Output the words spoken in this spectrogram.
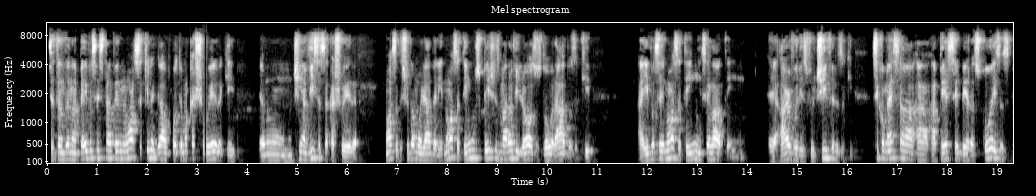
Você está andando a pé e você está vendo, nossa, que legal, pô, tem uma cachoeira aqui. Eu não, não tinha visto essa cachoeira. Nossa, deixa eu dar uma olhada ali. Nossa, tem uns peixes maravilhosos, dourados aqui. Aí você, nossa, tem, sei lá, tem é, árvores frutíferas aqui. Você começa a, a, perceber as coisas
